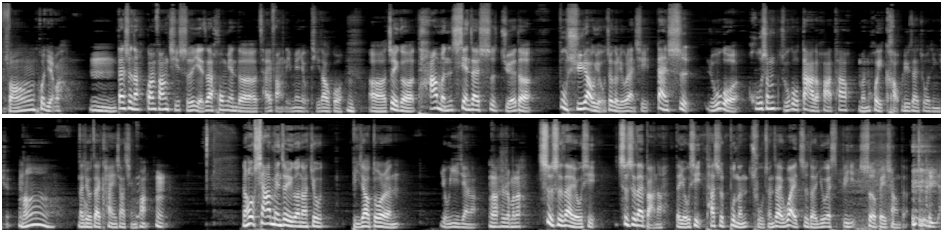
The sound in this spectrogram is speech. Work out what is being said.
防破解嘛。嗯，但是呢，官方其实也在后面的采访里面有提到过，嗯呃，这个他们现在是觉得不需要有这个浏览器，但是如果呼声足够大的话，他们会考虑再做进去，啊，那就再看一下情况。嗯，然后下面这个呢，就比较多人有意见了，那是什么呢？次世代游戏。次世代版呢的游戏，它是不能储存在外置的 USB 设备上的 哎呀，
